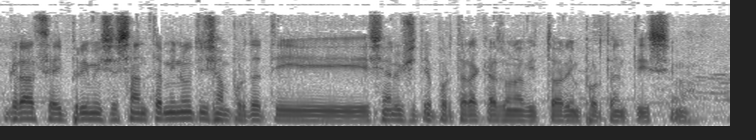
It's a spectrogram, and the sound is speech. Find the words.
grazie ai primi 60 minuti siamo, portati, siamo riusciti a portare a casa una vittoria importantissima.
